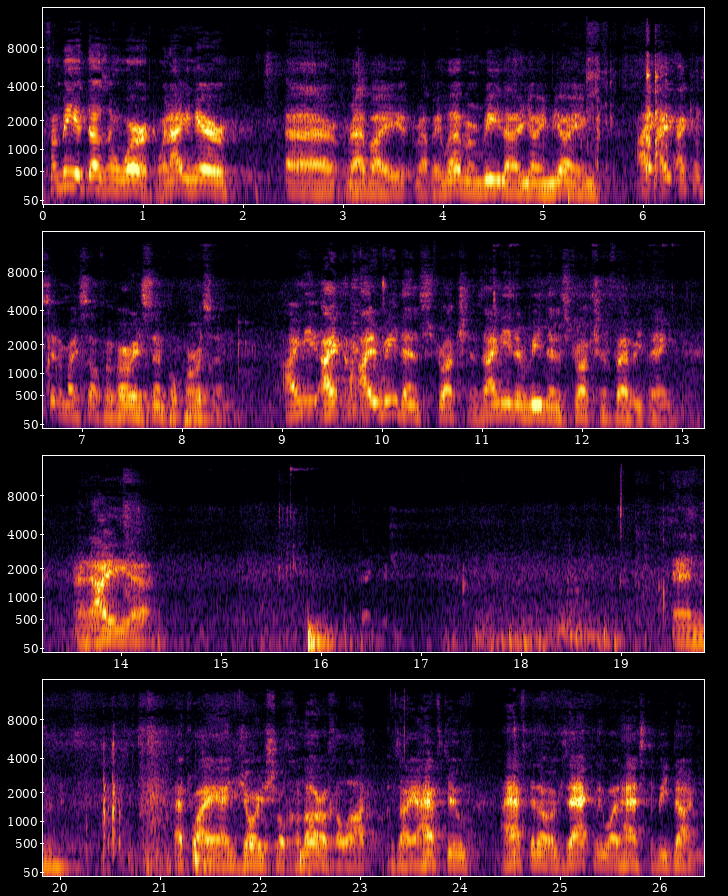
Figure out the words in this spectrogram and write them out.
for me, it doesn't work. When I hear uh, Rabbi Rabbi Levin read Yom Yom, I, I, I consider myself a very simple person. I need I, I read the instructions. I need to read the instructions for everything, and I. Uh, thank you. And that's why I enjoy Shulchan Aruch a lot because I have to I have to know exactly what has to be done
